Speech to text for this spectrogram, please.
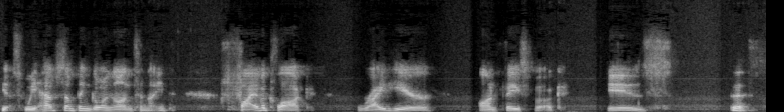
yes we have something going on tonight. Five o'clock, right here on Facebook, is this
